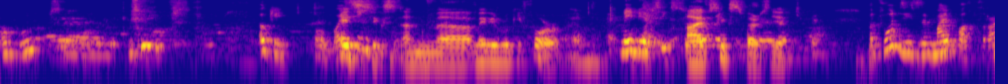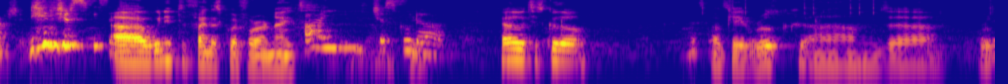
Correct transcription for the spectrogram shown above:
Oh, good. Uh, okay. Oh, I think h6 and uh, maybe rook e4. I maybe f6. so Ah, we're f6 making first, yeah. But what is the my path structure? Did you see that? Uh, we need to find a square for our knight. Hi, Cheskuda. Hello, nice. Okay, rook and uh, rook.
